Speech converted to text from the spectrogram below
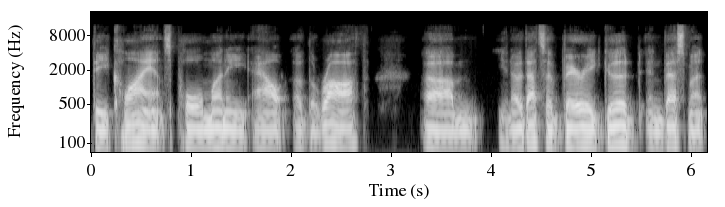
the clients pull money out of the Roth, um, you know, that's a very good investment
